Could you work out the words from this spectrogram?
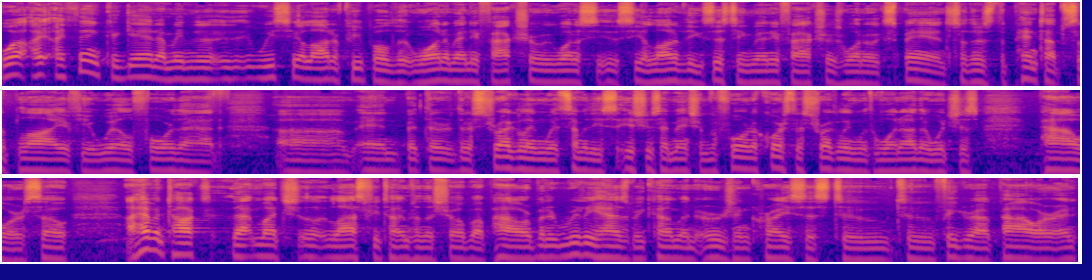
Well, I, I, think, again, I mean, the, we see a lot of people that want to manufacture. We want to see, see, a lot of the existing manufacturers want to expand. So there's the pent up supply, if you will, for that. Um, and but they're they're struggling with some of these issues I mentioned before, and of course they're struggling with one other, which is power. So I haven't talked that much the last few times on the show about power, but it really has become an urgent crisis to to figure out power. And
